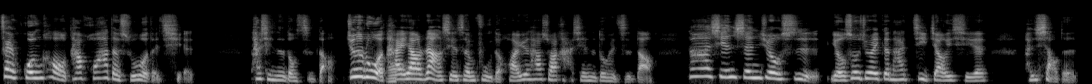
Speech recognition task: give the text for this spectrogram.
在婚后他花的所有的钱，他先生都知道。就是如果他要让先生付的话，因为他刷卡，先生都会知道。那他先生就是有时候就会跟他计较一些很小的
